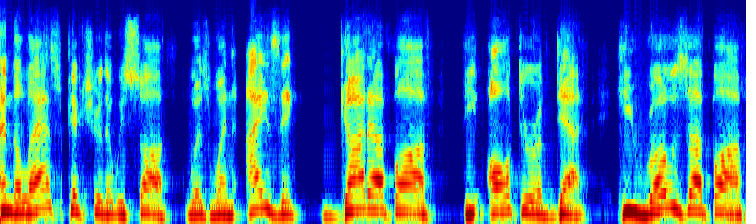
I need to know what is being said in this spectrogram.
And the last picture that we saw was when Isaac got up off the altar of death. He rose up off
